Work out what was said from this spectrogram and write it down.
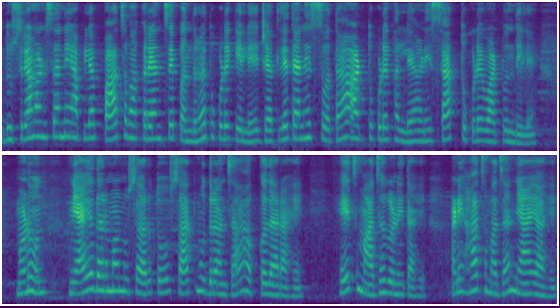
दुसऱ्या माणसाने आपल्या पाच भाकऱ्यांचे पंधरा तुकडे केले ज्यातले त्याने स्वतः आठ तुकडे खाल्ले आणि सात तुकडे वाटून दिले. म्हणून न्यायधर्मानुसार तो सात मुद्रांचा हक्कदार आहे. हेच माझं गणित आहे आणि हाच माझा न्याय आहे.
